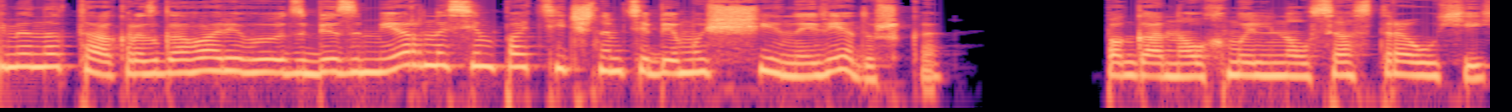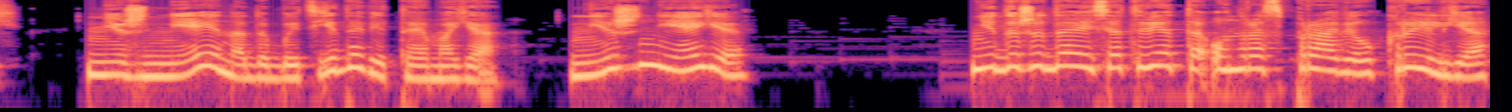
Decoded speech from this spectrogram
именно так разговаривают с безмерно симпатичным тебе мужчиной, ведушка?» Погано ухмыльнулся остроухий. «Нежнее надо быть, ядовитая моя, нежнее!» Не дожидаясь ответа, он расправил крылья,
